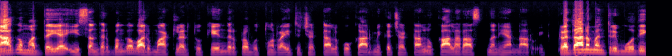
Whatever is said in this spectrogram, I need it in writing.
నాగమద్దయ్య ఈ సందర్భంగా వారు మాట్లాడుతూ కేంద్ర ప్రభుత్వం రైతు చట్టాలకు కార్మిక చట్టాలను కాలరాస్తుందని అన్నారు. ప్రధానమంత్రి మోదీ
